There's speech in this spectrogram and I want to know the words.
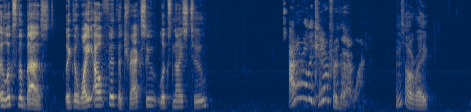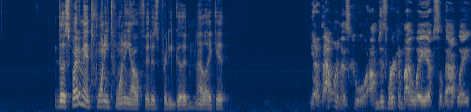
it looks the best. Like the white outfit, the tracksuit looks nice too. I don't really care for that one. It's all right. The Spider-Man 2020 outfit is pretty good. I like it. Yeah, that one is cool. I'm just working my way up so that way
